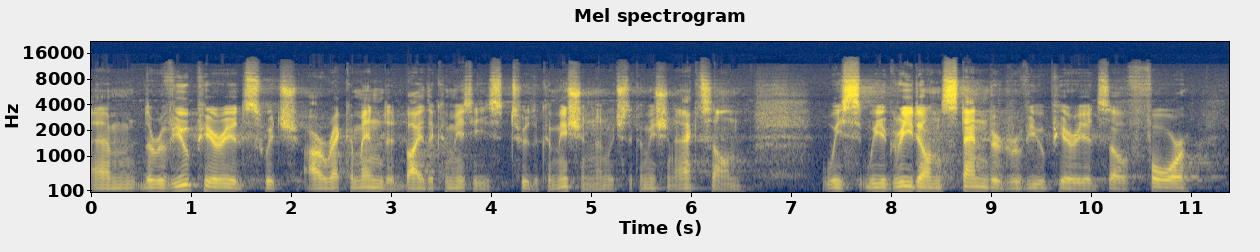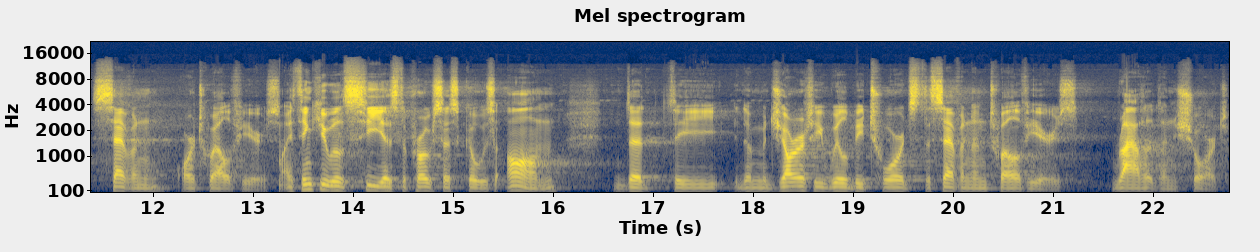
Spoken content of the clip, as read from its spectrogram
Um, the review periods which are recommended by the committees to the Commission and which the Commission acts on, we, we agreed on standard review periods of four, seven, or 12 years. I think you will see as the process goes on that the, the majority will be towards the seven and 12 years rather than short.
